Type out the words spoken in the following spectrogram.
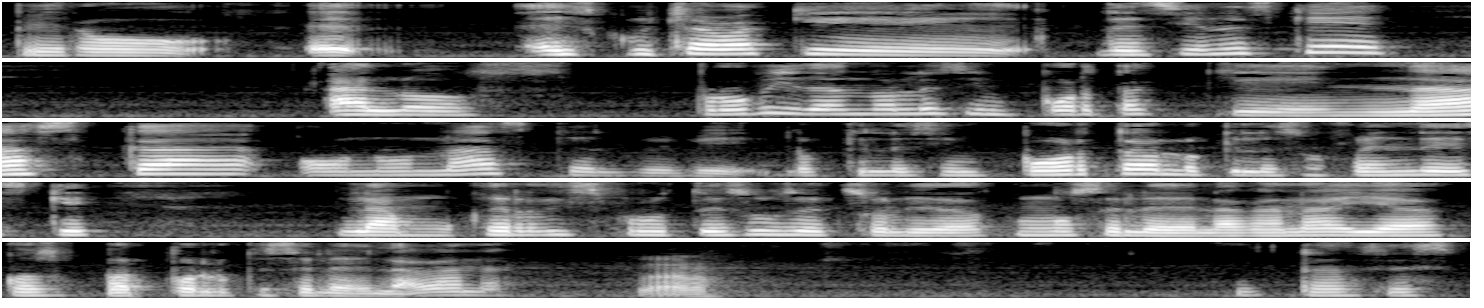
pero eh, escuchaba que decían es que a los pro vida no les importa que nazca o no nazca el bebé, lo que les importa o lo que les ofende es que la mujer disfrute su sexualidad como se le dé la gana y haga con su cuerpo lo que se le dé la gana. Claro. Entonces,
